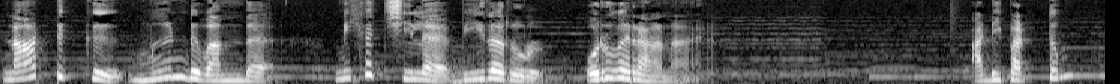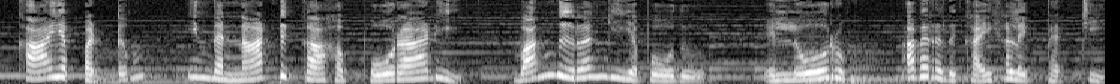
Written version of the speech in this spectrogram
நாட்டுக்கு மீண்டு வந்த மிகச்சில வீரருள் ஒருவரானார். அடிபட்டும் காயப்பட்டும் இந்த நாட்டுக்காக போராடி வந்து இறங்கிய போது எல்லோரும் அவரது கைகளைப் பற்றி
